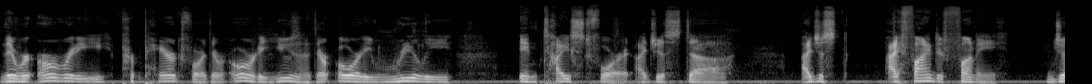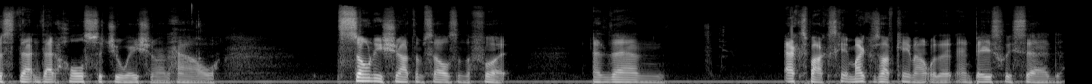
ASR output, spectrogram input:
they were already prepared for it. They were already using it. They were already really enticed for it. I just uh I just I find it funny just that that whole situation on how Sony shot themselves in the foot and then Xbox came Microsoft came out with it and basically said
